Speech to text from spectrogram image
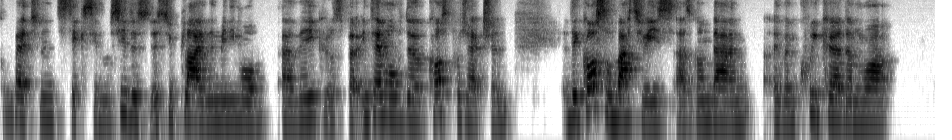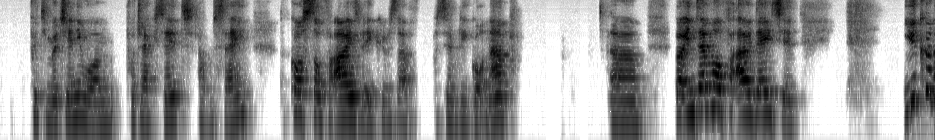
compared to 2016, we see the, the supply and the many more uh, vehicles. But in terms of the cost projection, the cost of batteries has gone down even quicker than what pretty much anyone projected, I would say. The cost of ICE vehicles have possibly gone up. Um, but in terms of outdated, you could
